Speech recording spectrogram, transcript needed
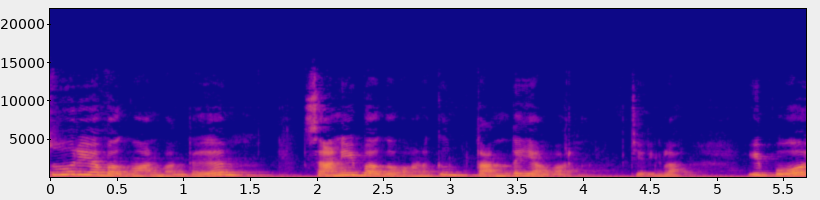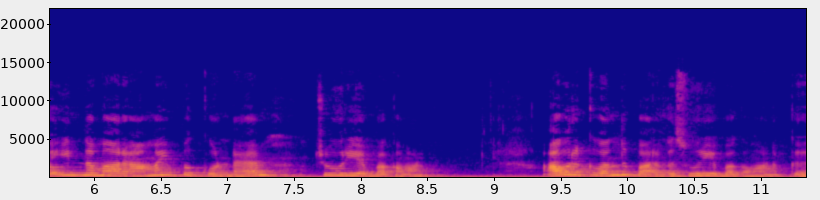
சூரிய பகவான் வந்து சனி பகவானுக்கு தந்தை ஆவார். சரிங்களா? இப்போ இந்த மாதிரி அமைப்பு கொண்ட சூரிய பகவான் அவருக்கு வந்து பாருங்க சூரிய பகவானுக்கு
